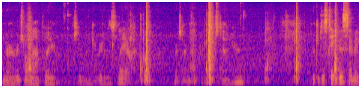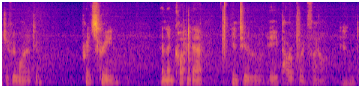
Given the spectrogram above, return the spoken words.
in our original map layer. So we want to get rid of this layout. Oh, where's our map? Our map's down here. We could just take this image if we wanted to, print screen, and then copy that into a PowerPoint file and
